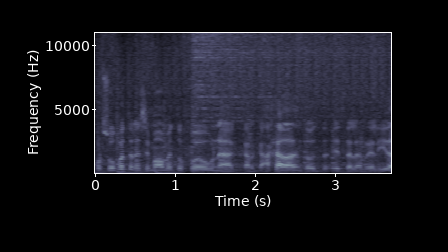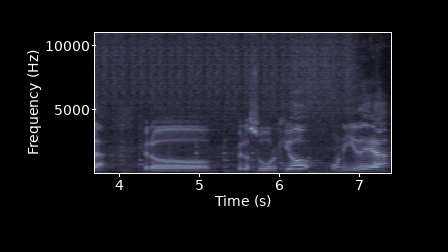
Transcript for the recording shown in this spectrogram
por supuesto en ese momento fue una carcajada, entonces esta es la realidad, pero, pero surgió una idea,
